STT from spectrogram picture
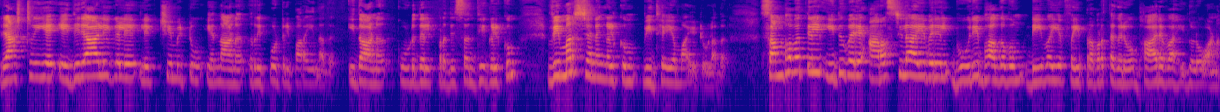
രാഷ്ട്രീയ എതിരാളികളെ ലക്ഷ്യമിട്ടു എന്നാണ് റിപ്പോർട്ടിൽ പറയുന്നത്. ഇതാണ് കൂടുതൽ പ്രതിസന്ധികൾക്കും വിമർശനങ്ങൾക്കും വിധേയമായിട്ടുള്ളത്. സംഭവത്തിൽ ഇതുവരെ അറസ്റ്റിലായവരിൽ ഭൂരിഭാഗവും ഡിവൈഎഫ്ഐ പ്രവർത്തകരോ ഭാരവാഹികളോ ആണ്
